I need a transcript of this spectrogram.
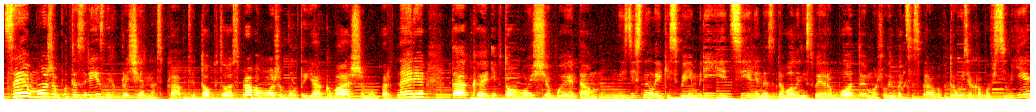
Це може бути з різних причин насправді. Тобто справа може бути як в вашому партнері, так і в тому, що ви там не здійснили якісь свої мрії, цілі, не задоволені своєю роботою, можливо, це справа в друзях або в сім'ї.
